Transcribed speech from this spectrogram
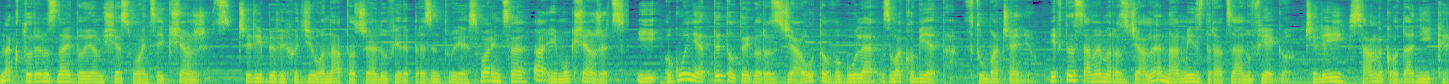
na którym znajdują się Słońce i Księżyc. Czyli by wychodziło na to, że Luffy reprezentuje Słońce, a Imu Księżyc. I ogólnie tytuł tego rozdziału to w ogóle Zła Kobieta w tłumaczeniu. I w tym samym rozdziale nami zdradza Lufiego, czyli San Goda Nike.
